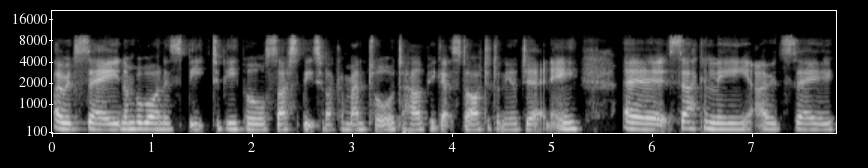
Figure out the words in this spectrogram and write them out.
I would say number one is speak to people slash speak to like a mentor to help you get started on your journey. Uh, secondly, I would say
